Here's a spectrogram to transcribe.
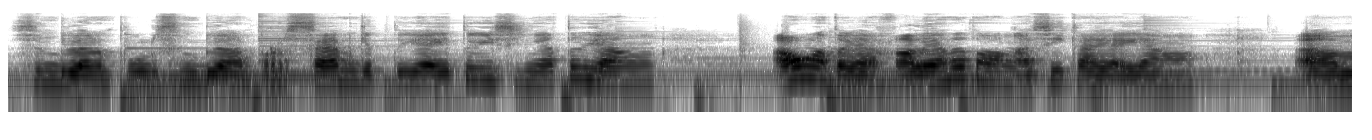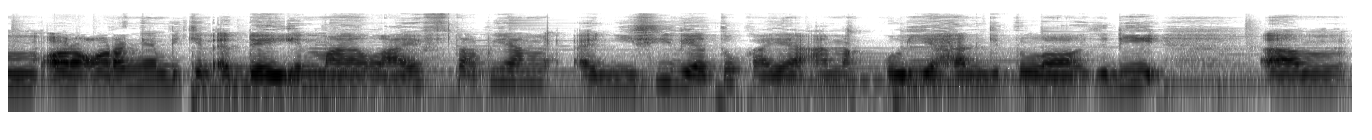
99% gitu ya. Itu isinya tuh yang aku gak tau ya kalian tuh tau gak sih? Kayak yang orang orang-orang yang bikin a day in my life tapi yang edisi dia tuh kayak anak kuliahan gitu loh. Jadi um,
